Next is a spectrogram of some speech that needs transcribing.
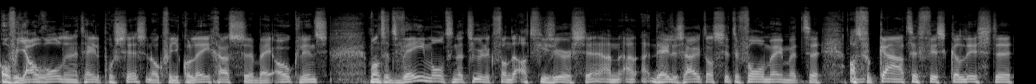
over jouw rol in het hele proces en ook van je collega's bij Oaklands. Want het wemelt natuurlijk van de adviseurs. Hè. Aan, de hele Zuidas zit er vol mee met advocaten, fiscalisten.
